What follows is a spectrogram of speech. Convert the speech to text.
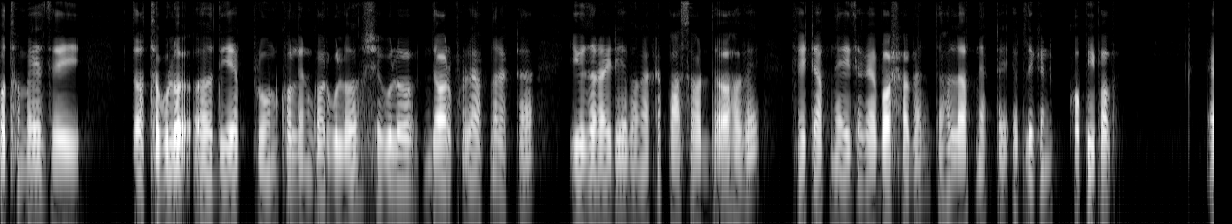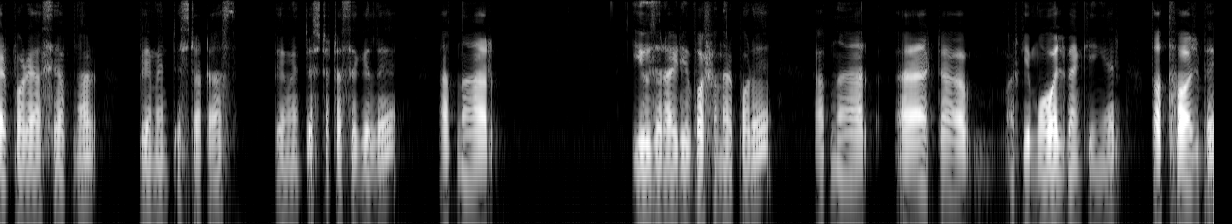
প্রথমে যেই তথ্যগুলো দিয়ে পূরণ করলেন ঘরগুলো, সেগুলো দেওয়ার পরে আপনার একটা ইউজার আইডি এবং একটা পাসওয়ার্ড দেওয়া হবে। সেইটা আপনি এই জায়গায় বসাবেন, তাহলে আপনি একটা অ্যাপ্লিকেন্ট কপি পাবেন। এরপরে আছে আপনার পেমেন্ট স্ট্যাটাস পেমেন্ট স্ট্যাটাসে গেলে আপনার ইউজার আইডি বসানোর পরে আপনার একটা আর কি মোবাইল ব্যাংকিংয়ের তথ্য আসবে।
